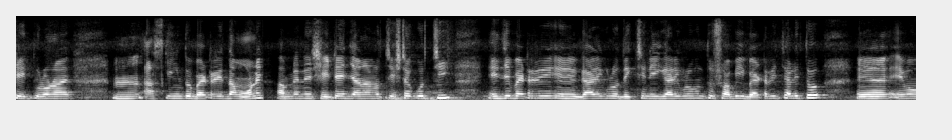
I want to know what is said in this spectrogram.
সেই তুলনায় আজকে কিন্তু ব্যাটারির দাম অনেক আপনাদের সেটাই জানানোর চেষ্টা করছি। এই যে ব্যাটারি গাড়িগুলো দেখছেন, এই গাড়িগুলো কিন্তু সবই ব্যাটারি চালিত এবং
